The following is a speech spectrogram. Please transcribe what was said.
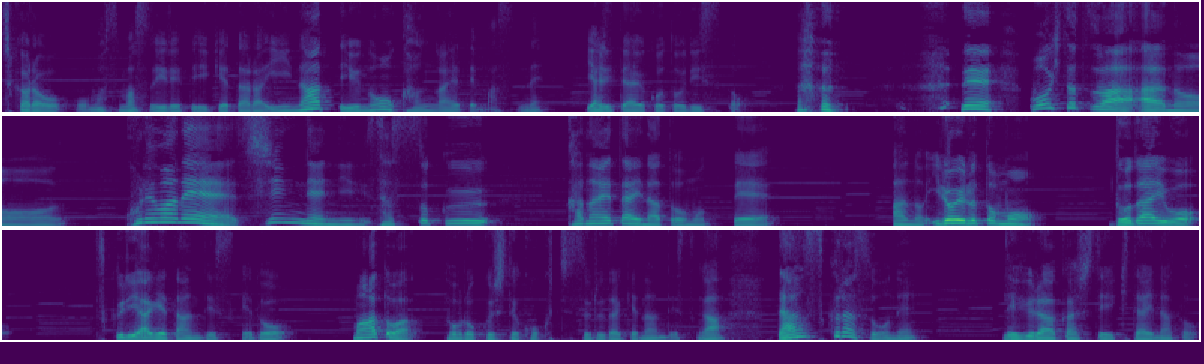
力をこうますます入れていけたらいいなっていうのを考えてますね。やりたいことリスト。で、もう一つは、あのこれはね、新年に早速叶えたいなと思って、あの、いろいろともう土台を作り上げたんですけど、まあ、あとは登録して告知するだけなんですが、ダンスクラスをね、レギュラー化していきたいなと。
